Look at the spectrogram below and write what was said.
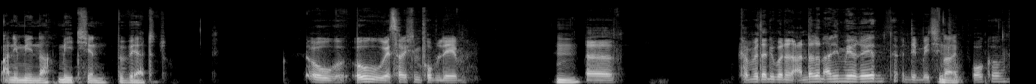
Anime nach Mädchen bewertet. Oh, oh, jetzt habe ich ein Problem. Hm. Äh, können wir dann über einen anderen Anime reden, in dem Mädchen Nein. vorkommen?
